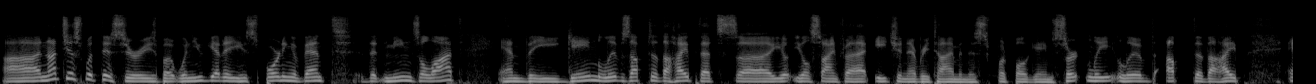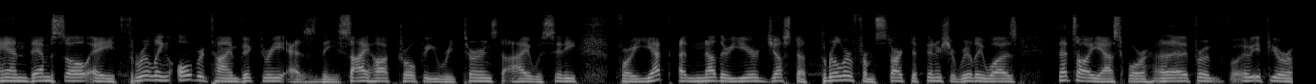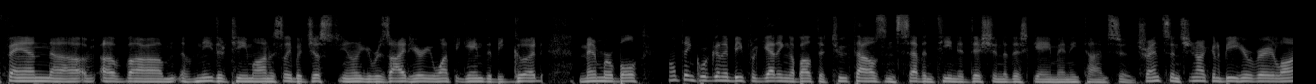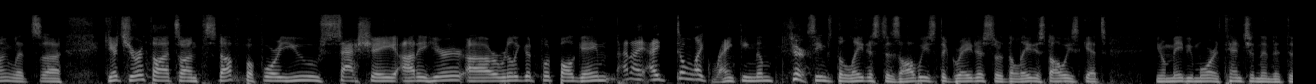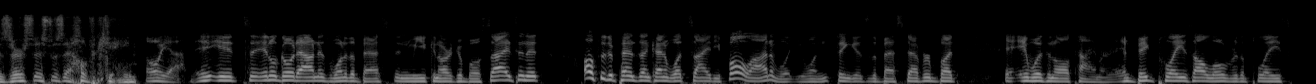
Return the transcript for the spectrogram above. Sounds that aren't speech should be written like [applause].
uh, not just with this series, but when you get a sporting event that means a lot and the game lives up to the hype, that's uh, you'll, you'll, sign for that each and every time in this football game. Certainly lived up to the hype, and them so a thrilling overtime victory as the Cyhawk Trophy returns to Iowa City for yet another year. Just a thriller from start to finish. It really was. That's all you ask for. Uh, for, for, if you're a fan uh, of um, of neither team, honestly, but just you know you reside here, you want the game to be good, memorable. Don't think we're going to be forgetting about the 2017 edition of this game anytime soon. Trent, since you're not going to be here very long, let's uh, get your thoughts on stuff before you sashay out of here. Uh, a really good football game, and I, I don't like ranking them. Sure, seems the latest is always the greatest, or the latest always gets you know, maybe more attention than it deserves. This was a hell of a game. Oh yeah, it, it's it'll go down as one of the best, and you can argue both sides in it. Also depends on kind of what side you fall on and what you think is the best ever, but it, it was an all timer and big plays all over the place.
